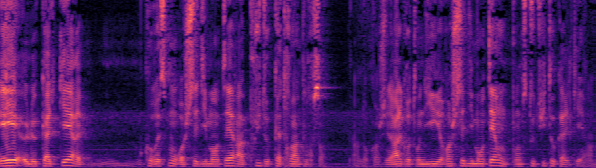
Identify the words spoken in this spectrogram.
Et le calcaire correspond aux roches sédimentaires à plus de 80%. Hein, donc en général, quand on dit roches sédimentaires, on pense tout de suite au calcaire. Hein.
